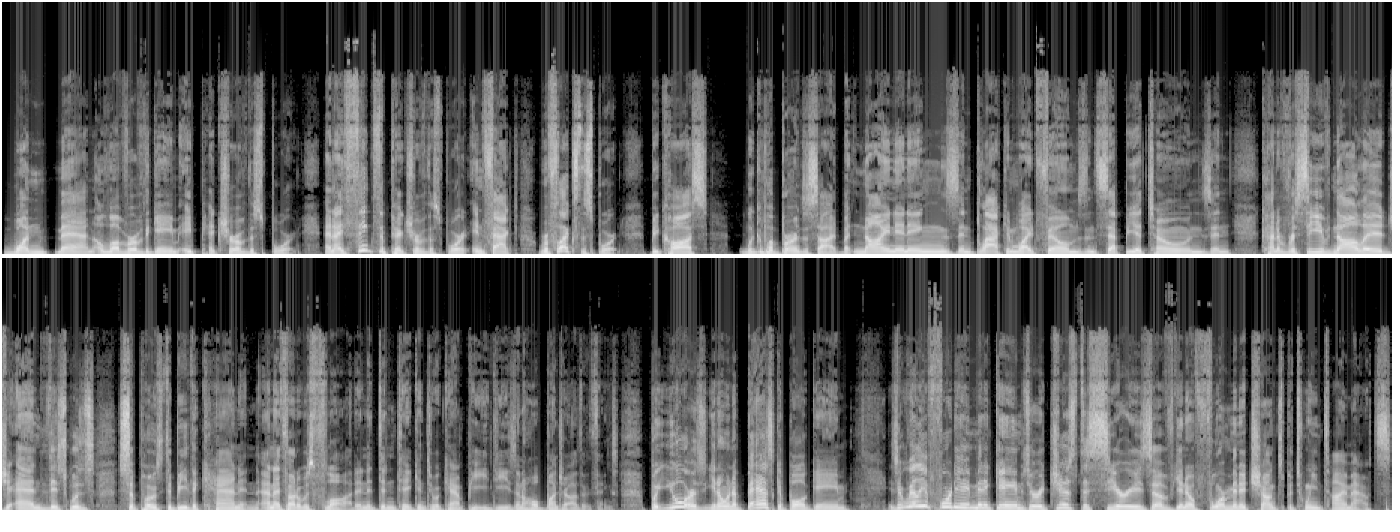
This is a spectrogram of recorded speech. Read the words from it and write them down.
one man, a lover of the game, a picture of the sport. And I think the picture of the sport, in fact, reflects the sport because we could put Burns aside, but nine innings and black and white films and sepia tones and kind of received knowledge. And this was supposed to be the canon. And I thought it was flawed and it didn't take into account PEDs and a whole bunch of other things. But yours, you know, in a basketball game, is it really a 48 minute games or just a series of, you know, four minute chunks between timeouts?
